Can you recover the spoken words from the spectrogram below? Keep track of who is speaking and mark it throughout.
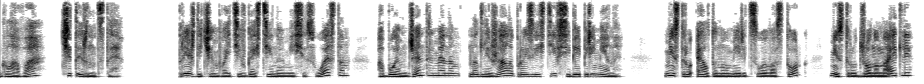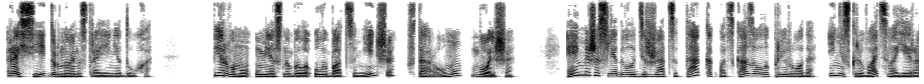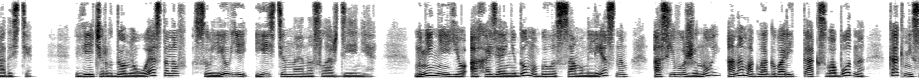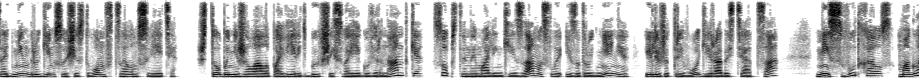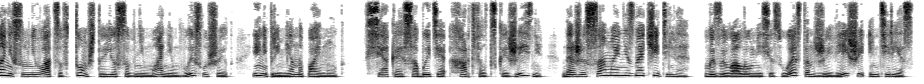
Speaker 1: Глава 14 Прежде чем войти в гостиную миссис Уэстон, обоим джентльменам надлежало произвести в себе перемены. Мистеру Элтону умерить свой восторг, мистеру Джону Найтли рассеять дурное настроение духа. Первому уместно было улыбаться меньше, второму — больше. Эмме же следовало держаться так, как подсказывала природа, и не скрывать своей радости. Вечер в доме Уэстонов сулил ей истинное наслаждение. Мнение ее о хозяине дома было самым лестным, а с его женой она могла говорить так свободно, как ни с одним другим существом в целом свете. Что бы ни желала поверить бывшей своей гувернантке, собственные маленькие замыслы и затруднения или же тревоги и радости отца — Мисс Вудхаус могла не сомневаться в том, что ее со вниманием выслушают и непременно поймут. Всякое событие хартфилдской жизни, даже самое незначительное, вызывало у миссис Уэстон живейший интерес.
